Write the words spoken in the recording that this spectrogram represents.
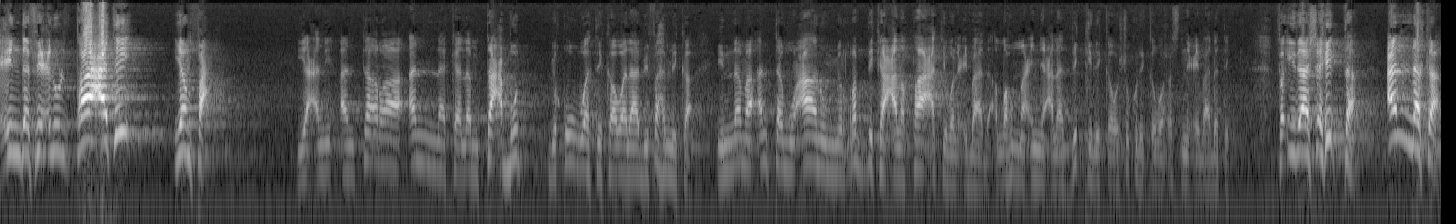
عند فعل الطاعة ينفع. يعني أن ترى أنك لم تعبد بقوتك ولا بفهمك إنما أنت معان من ربك على الطاعة والعبادة. اللهم عني على ذكرك وشكرك وحسن عبادتك. فإذا شهدت أنك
